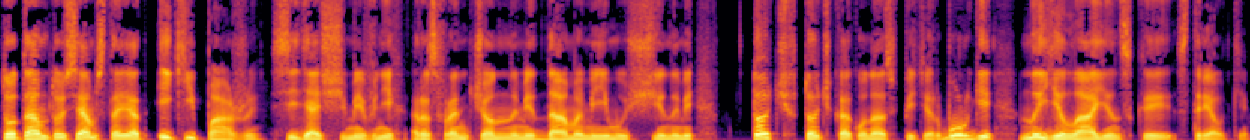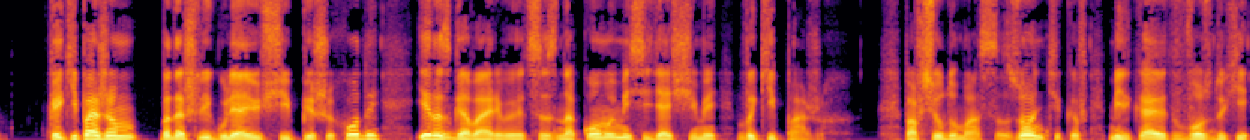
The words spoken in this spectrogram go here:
То там, то сям стоят экипажи, сидящими в них расфранченными дамами и мужчинами, точь в точь, как у нас в Петербурге на Елаинской стрелке. К экипажам подошли гуляющие пешеходы и разговаривают со знакомыми, сидящими в экипажах. Повсюду масса зонтиков, мелькают в воздухе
